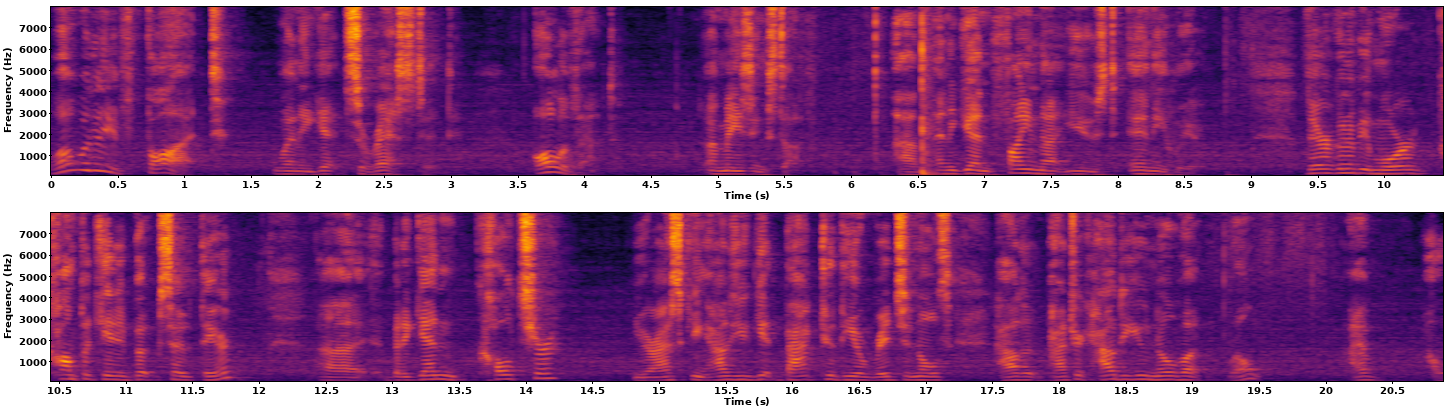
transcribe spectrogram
What would he have thought when he gets arrested? All of that. Amazing stuff. Um, and again, find that used anywhere. There are going to be more complicated books out there. Uh, but again, culture, you're asking, how do you get back to the originals? How do, Patrick, how do you know what? Well, I have uh,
